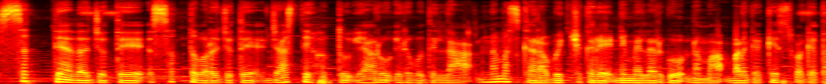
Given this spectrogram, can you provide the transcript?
ಸತ್ಯದ ಜೊತೆ, ಸತ್ತವರ ಜೊತೆ ಜಾಸ್ತಿ ಹೊತ್ತು ಯಾರೂ ಇರುವುದಿಲ್ಲ. ನಮಸ್ಕಾರ ವೀಕ್ಷಕರೇ, ನಿಮ್ಮೆಲ್ಲರಿಗೂ ನಮ್ಮ ಬಳಗಕ್ಕೆ ಸ್ವಾಗತ.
